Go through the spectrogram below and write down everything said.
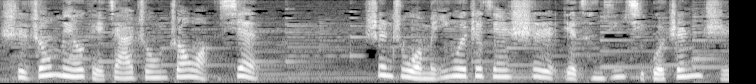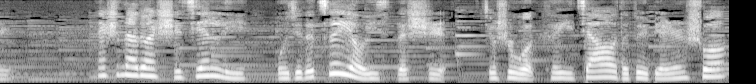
始终没有给家中装网线，甚至我们因为这件事也曾经起过争执。但是那段时间里，我觉得最有意思的事，就是我可以骄傲地对别人说。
